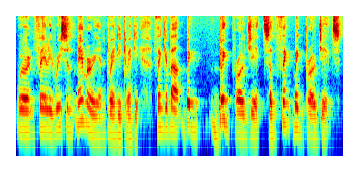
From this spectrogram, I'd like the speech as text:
were in fairly recent memory in 2020. Think about big big projects and think big projects.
